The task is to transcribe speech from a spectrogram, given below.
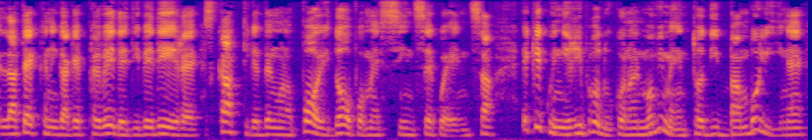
la tecnica che prevede di vedere scatti che vengono poi dopo messi in sequenza e che quindi riproducono il movimento di bamboline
